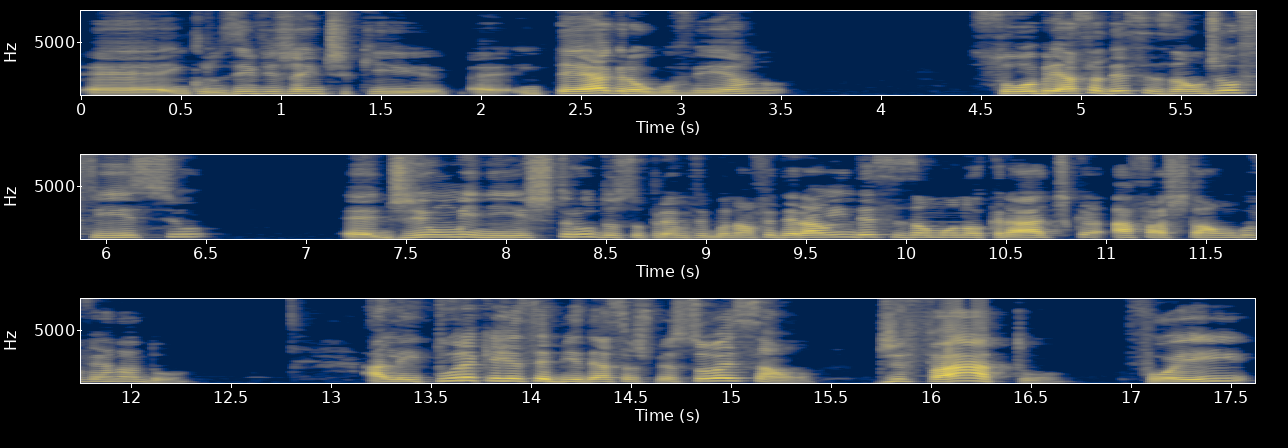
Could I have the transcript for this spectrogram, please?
é, inclusive gente que é, integra o governo, sobre essa decisão de ofício de um ministro do Supremo Tribunal Federal em decisão monocrática afastar um governador. A leitura que recebi dessas pessoas são, de fato, foi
